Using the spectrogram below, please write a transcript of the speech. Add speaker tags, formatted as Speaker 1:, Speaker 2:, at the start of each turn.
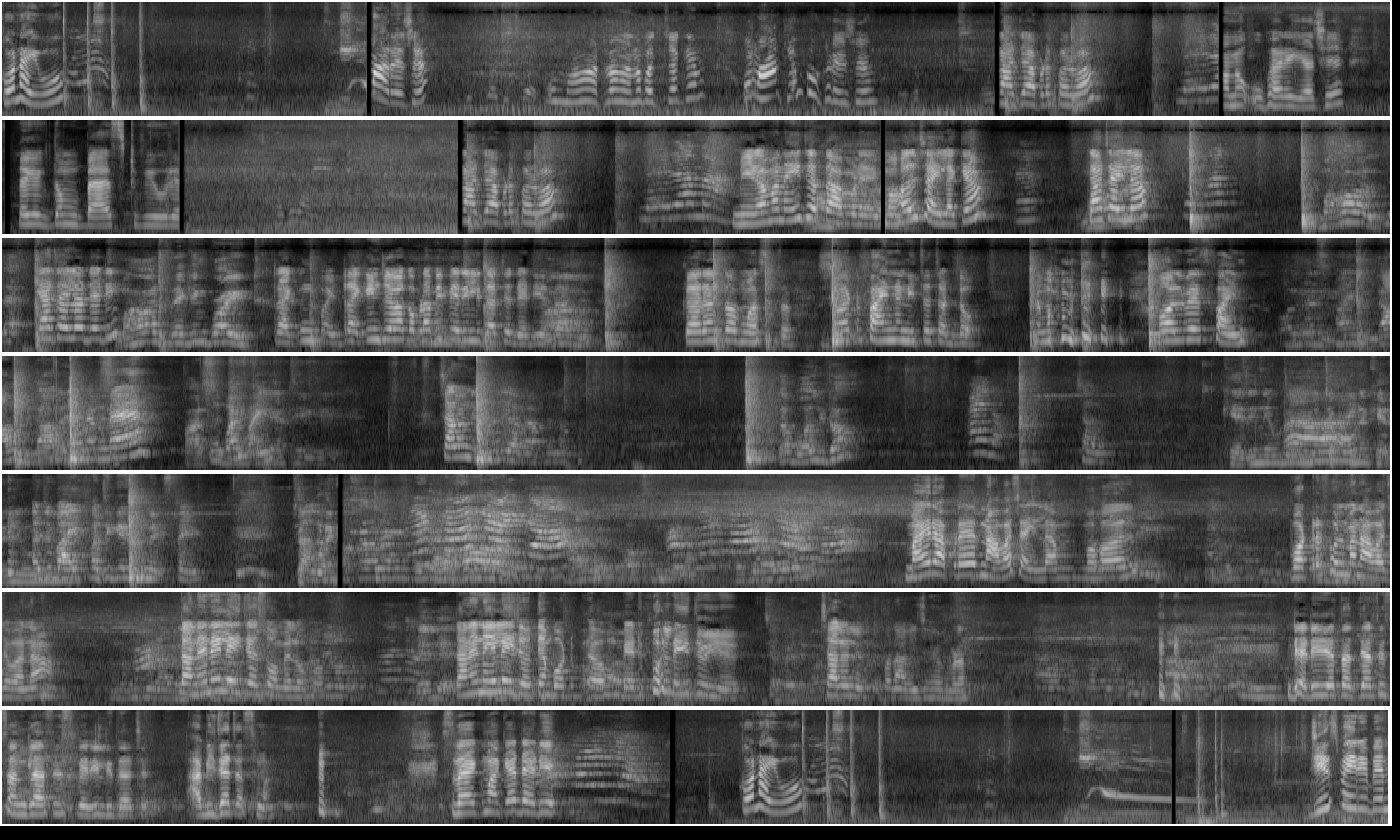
Speaker 1: કોણ આવ્યું મારે છે. ઓ માં આટલા નાના બચ્ચા કેમ? ઓ માં કેમ પકડે છે? આજે આપણે ફરવા અમે ઊભા રહ્યા છે. લાઈક એકદમ બેસ્ટ વ્યૂ રે. આજે આપણે ફરવા મેળામાં. નહીં જતા આપણે. મહલ ચાલ્યા ક્યાં? ક્યાં ચાલ્યા
Speaker 2: મહોલ.
Speaker 1: ક્યાં ચાલ્યો daddy?
Speaker 2: મહોલ trekking point
Speaker 1: trekking point trekking જેવા કપડાં બી પહેરી લીધા છે ડેડીએ હતા. કરણ તો મસ્ત. શર્ટ ફાઇન ને નીચે ચડ્ડો. ને mummy always fine
Speaker 2: Rahul Rahul.
Speaker 1: મેં ઉપર ફાઇન ચાલો નીકળીએ હવે આપણે લોકો.
Speaker 2: તો બોલ લીધો?
Speaker 1: ચાલો.
Speaker 2: કેરી ને એવું ચપ્પુ ને કેરી ને એવું
Speaker 1: હજુ બાઈક પછી ગયું નેક્સ્ટ ટાઈમ
Speaker 2: ચપ્પુ ને
Speaker 1: માયર આપણે નાવા ચાલ્યા. મહલ. વોટરફોલમાં નાવા જવાના. તને નહીં લઈ જશું અમે લોકો? તને નહીં લઈ જાઉં ત્યાં બોટ બેટબોલ નહીં જોઈએ. ચાલો લિફ્ટ પણ આવી જાય હમણાં. ડેડીએ તો અત્યારથી સનગ્લાસીસ પહેરી લીધા છે. આ બીજા ચશ્મા. સ્વેગમાં કે ડેડીએ કોણ આવ્યું જીન્સ પહેરી બેન.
